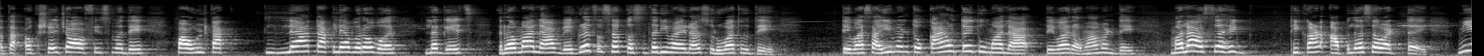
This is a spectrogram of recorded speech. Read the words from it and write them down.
आता अक्षयच्या ऑफिसमध्ये पाऊल टाकल्या टाकल्याबरोबर लगेच रमाला वेगळंच असं कसं तरी व्हायला सुरुवात होते. तेव्हा साई म्हणतो काय होतंय तुम्हाला? तेव्हा रमा म्हणते मला असं हे ठिकाण आपलं असं वाटतंय. मी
